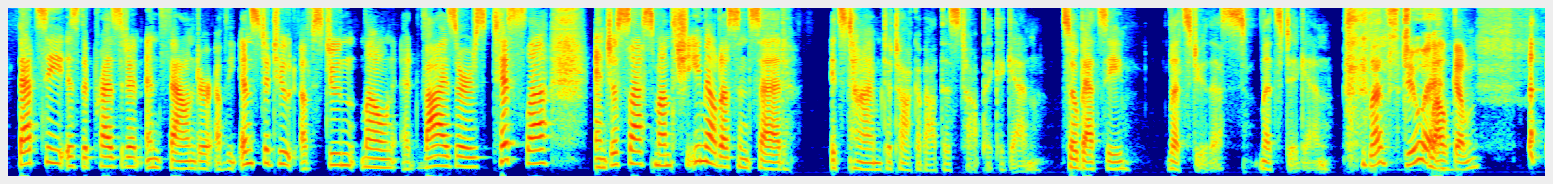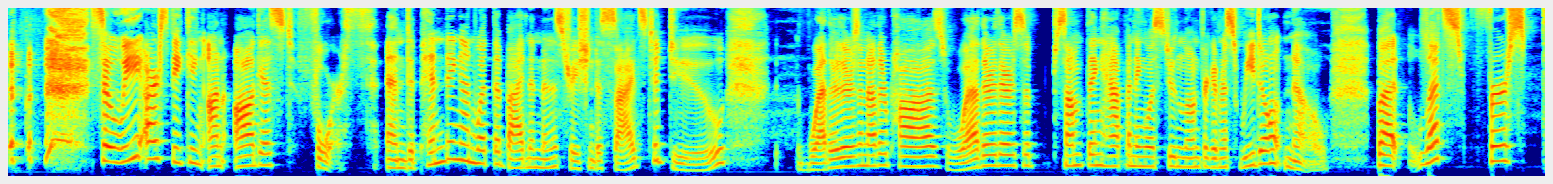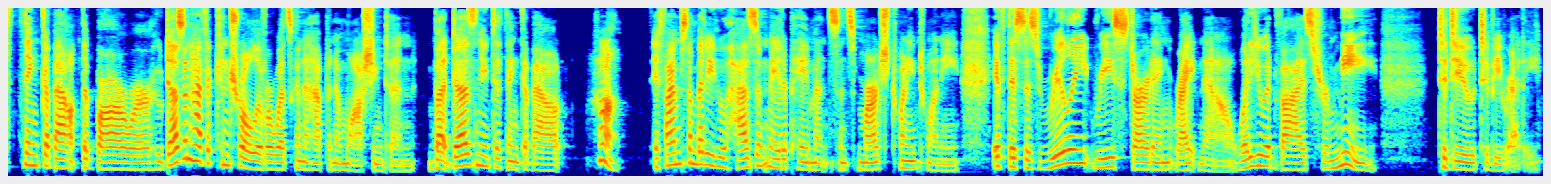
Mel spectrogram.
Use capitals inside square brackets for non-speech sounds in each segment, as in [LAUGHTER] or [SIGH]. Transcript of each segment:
Betsy is the president and founder of the Institute of Student Loan Advisors, TISLA. And just last month, she emailed us and said, It's time to talk about this topic again. So, Betsy, Let's do this. Let's dig in. [LAUGHS] Let's do it. Welcome. [LAUGHS] so, we are speaking on August 4th. And depending on what the Biden administration decides to do, whether there's another pause, whether there's a, something happening with student loan forgiveness, we don't know. But let's first think about the borrower who doesn't have a control over what's going to happen in Washington, but does need to think about, huh, if I'm somebody who hasn't made a payment since March 2020, if this is really restarting right now, what do you advise for me to do to be ready?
